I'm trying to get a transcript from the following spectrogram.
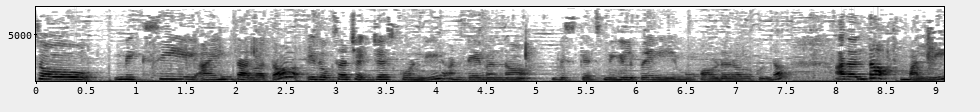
so mixie అయిన తర్వాత ఇది ఒకసారి చెక్ చేసుకోండి. అంటే ఏమన్నా బిస్కెట్స్ మిగిలిపోయినాయి ఏమో పౌడర్ అవ్వకుండా. అదంతా మళ్ళీ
